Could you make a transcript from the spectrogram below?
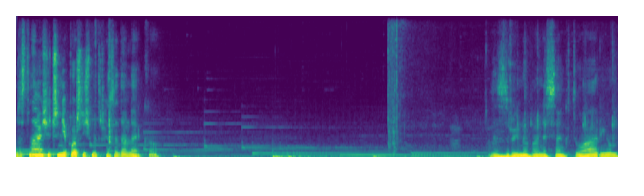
Zastanawiam się, czy nie poszliśmy trochę za daleko. Zrujnowane sanktuarium.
